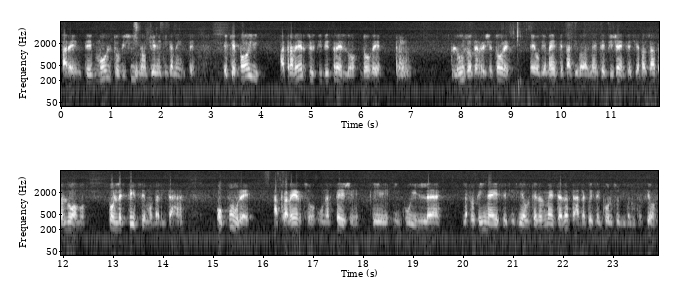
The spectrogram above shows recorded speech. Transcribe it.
parente molto vicino geneticamente e che poi attraverso il pipistrello, dove l'uso del recettore è ovviamente particolarmente efficiente, sia passato all'uomo con le stesse modalità, oppure attraverso una specie che, in cui il la proteina S si sia ulteriormente adattata, questo è in corso di valutazione.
